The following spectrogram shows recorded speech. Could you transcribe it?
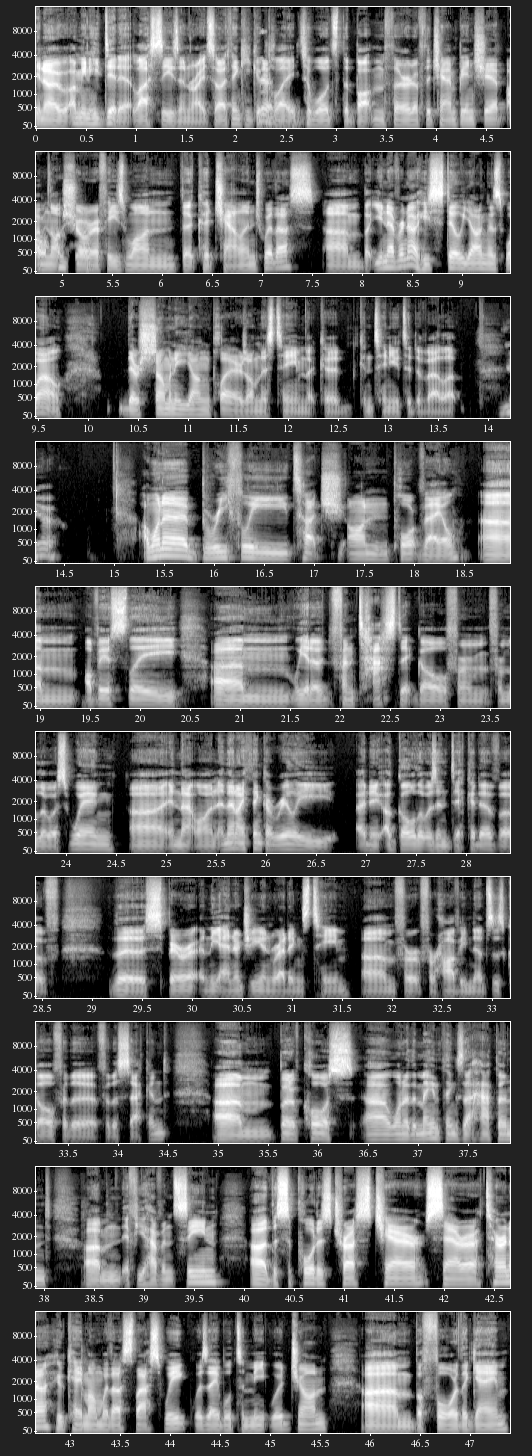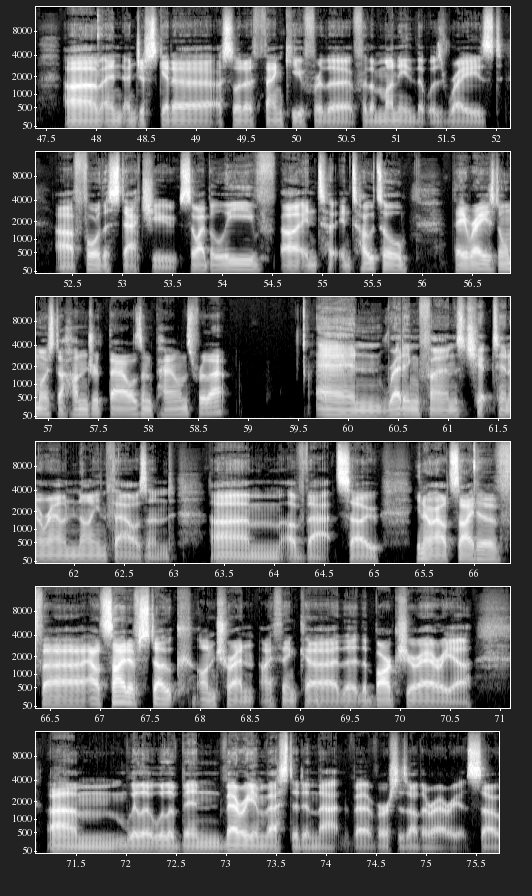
You know, I mean, he did it last season, right? So I think he could Yeah. play towards the bottom third of the championship. I'm Oh, not sure if he's one that could challenge with us, um, but you never know. He's still young as well. There's so many young players on this team that could continue to develop. yeah, I want to briefly touch on Port Vale. Um, obviously, um, we had a fantastic goal from from Lewis Wing uh, in that one, and then I think a really a, a goal that was indicative of the spirit and the energy in Reading's team um, for for Harvey Knibbs's goal for the for the second. Um, but of course, uh, one of the main things that happened, um, if you haven't seen, uh, the Supporters Trust chair, Sarah Turner, who came on with us last week, was able to meet with John um, before the game um, and and just get a, a sort of thank you for the for the money that was raised uh, for the statue. So I believe uh, in t- in total, they raised almost a hundred thousand pounds for that, and Reading fans chipped in around nine thousand um, of that. So you know, outside of uh, outside of Stoke on Trent, I think uh, the the Berkshire area um, will will have been very invested in that versus other areas. So.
